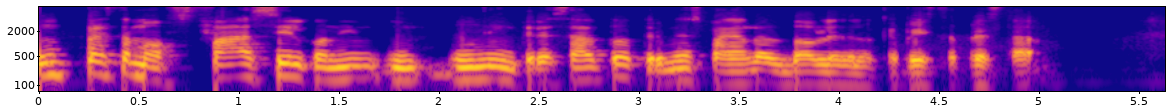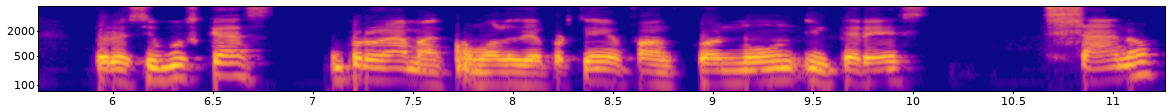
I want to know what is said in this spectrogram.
un préstamo fácil con un, interés alto, terminas pagando el doble de lo que pediste prestado. Pero si buscas un programa como los de Opportunity Fund con un interés sano,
